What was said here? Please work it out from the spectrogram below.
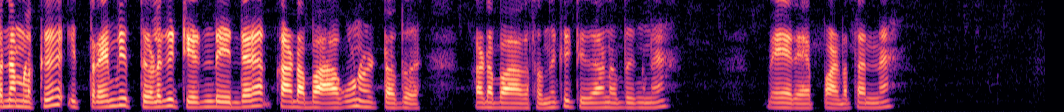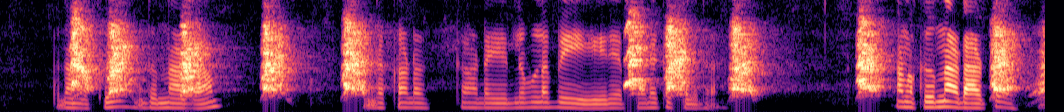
അപ്പം നമ്മൾക്ക് ഇത്രയും വിത്തുകൾ കിട്ടിയിട്ടുണ്ട്. ഇതിന്റെ കടഭാഗമാണ് ഇട്ടത്. കടഭാഗത്തു നിന്ന് കിട്ടിയതാണ് ഇതിങ്ങനെ വേരേപ്പാടെ തന്നെ. അപ്പം നമുക്ക് ഇത് നടാം. എന്റെ കട കടയിലുള്ള വേരേപ്പാടെ കിട്ടിയതാണ്. നമുക്ക് നടാം കേട്ടോ.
